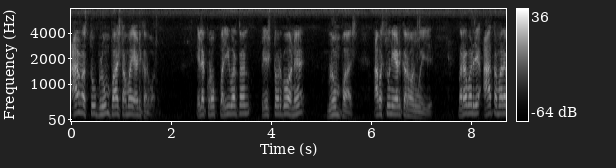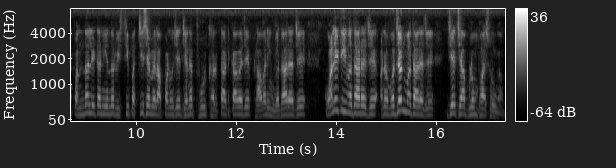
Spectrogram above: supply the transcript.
આ વસ્તુ બ્લૂમ ફાસ્ટ આમાં એડ કરવાનું. એટલે ક્રોપ પરિવર્તન પેસ્ટોર્ગો અને બ્લૂમ ફાસ્ટ આ વસ્તુને એડ કરવાનું હોય છે. બરાબર છે? આ તમારે પંદર લીટરની અંદર વીસથી પચીસ એમએલ આપવાનું છે, જેને ફૂલ ખરતા અટકાવે છે, ફ્લાવરિંગ વધારે છે ક્વોલિટી વધારે છે અને વજન વધારે છે, જે છે આ બ્લૂમ ફાસ્ટનું કામ.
